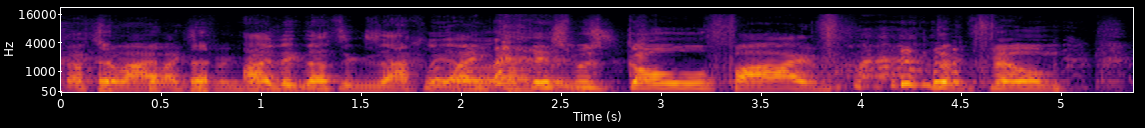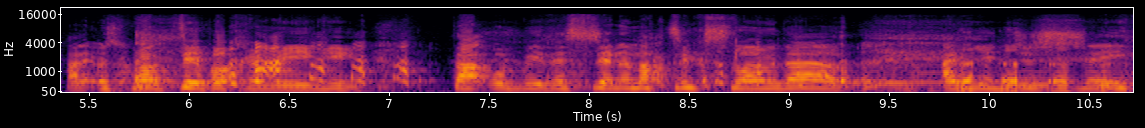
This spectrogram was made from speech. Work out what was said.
that's what I like to think. I think that's exactly how it if this was goal five, in the film, and it was about Divock Origi, that would be the cinematic slowdown. And you just see,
